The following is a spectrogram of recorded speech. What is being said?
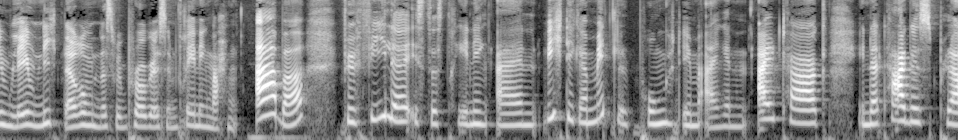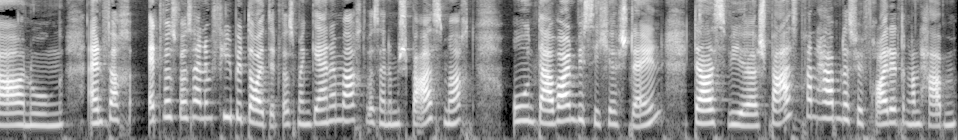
im Leben nicht darum, dass wir Progress im Training machen. Aber für viele ist das Training ein wichtiger Mittelpunkt im eigenen Alltag, in der Tagesplanung. Einfach etwas, was einem viel bedeutet, was man gerne macht, was einem Spaß macht. Und da wollen wir sicherstellen, dass wir Spaß dran haben, dass wir Freude dran haben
